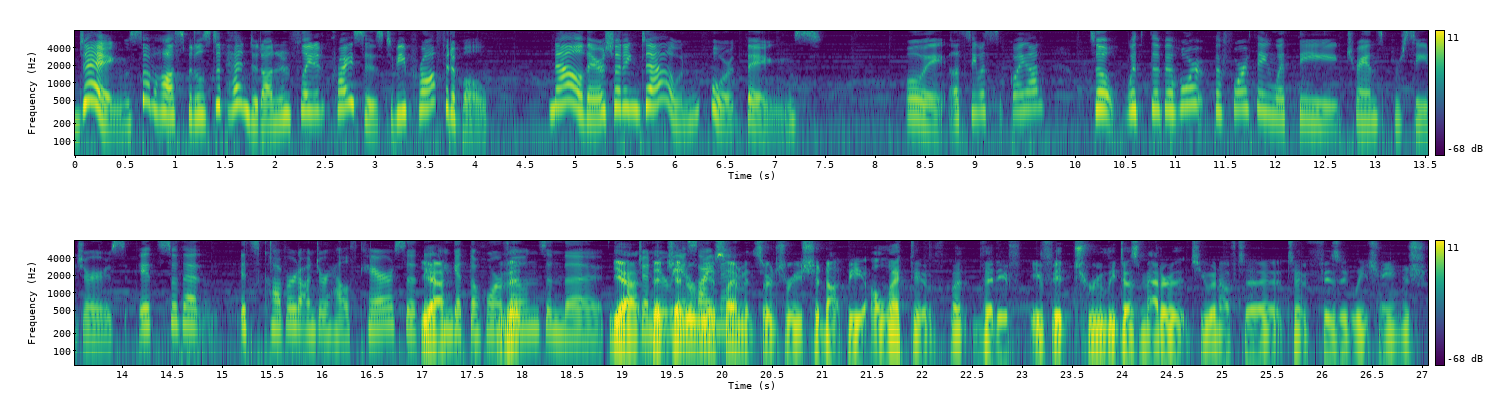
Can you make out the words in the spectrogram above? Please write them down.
Dang, some hospitals depended on inflated prices to be profitable. Now they're shutting down, poor things. Oh, wait, let's see what's going on. So, with the before, before thing with the trans procedures, it's so that it's covered under healthcare so that they Yeah, can get the hormones and the. Yeah, Gender the gender reassignment? reassignment surgery should not be elective, but that if if it truly does matter to you enough to to physically change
